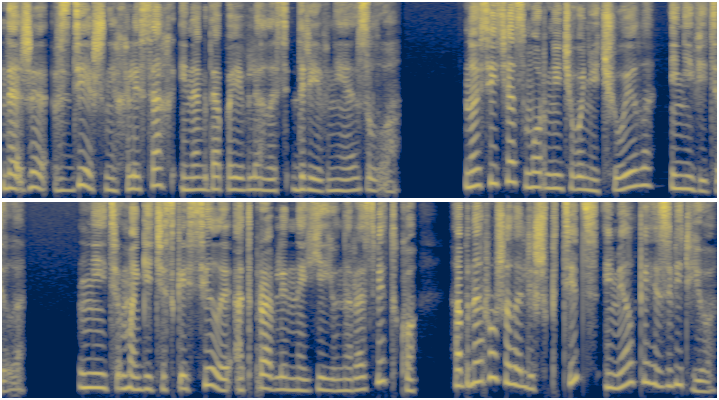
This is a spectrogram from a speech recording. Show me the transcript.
Даже в здешних лесах иногда появлялось древнее зло. Но сейчас Мор ничего не чуяла и не видела. Нить магической силы, отправленной ею на разведку, обнаружила лишь птиц и мелкое зверьё.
